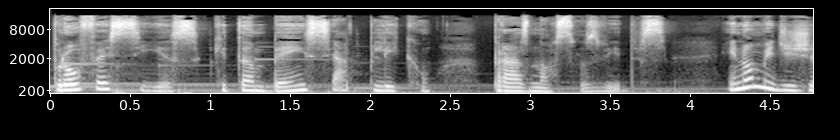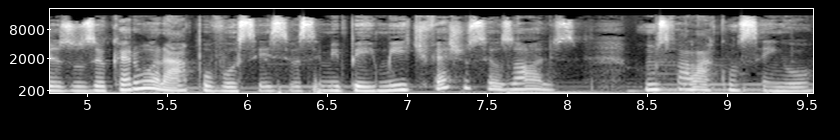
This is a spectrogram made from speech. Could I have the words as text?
profecias que também se aplicam para as nossas vidas. Em nome de Jesus, eu quero orar por você, se você me permite. Feche os seus olhos. Vamos falar com o Senhor.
